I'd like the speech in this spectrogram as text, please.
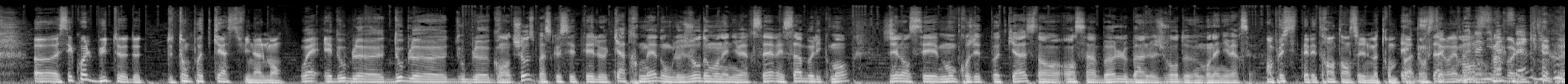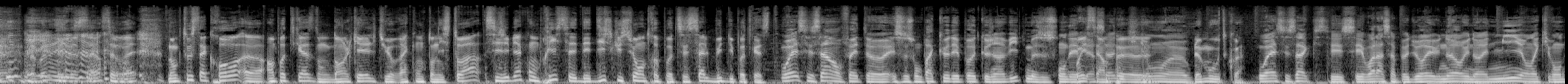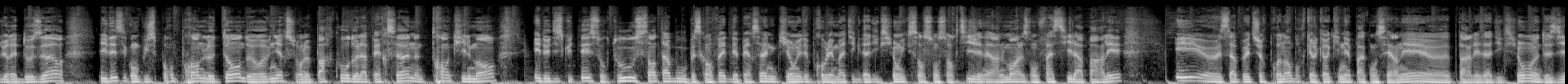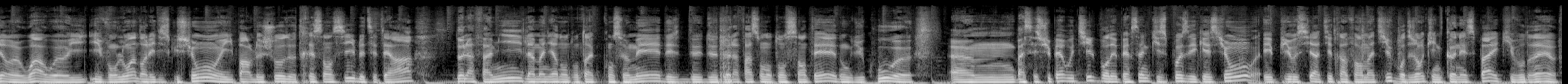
C'est quoi le but de, de ton podcast finalement? Ouais, et double, double, double grande chose parce que c'était le 4 mai, donc le jour de mon anniversaire, et symboliquement, j'ai lancé mon projet de podcast en, en symbole, ben, le jour de mon anniversaire. En plus, c'était les 30 ans, si je ne me trompe pas. Donc, c'était vraiment Bon anniversaire, symbolique. bon anniversaire, c'est vrai. Donc, Tous Accro, euh, un podcast donc, dans lequel tu racontes ton histoire. Si j'ai bien compris, c'est des discussions entre potes. C'est ça le but du podcast. Ouais, c'est ça en fait, euh, et ce sont pas que des potes que j'invite, mais ce sont des Oui, c'est un personnes peu, qui ont euh, Le mood, quoi. Ouais, c'est ça. C'est, c'est voilà, ça peut durer une heure, une heure et demie. Il y en a qui vont durer deux heures. L'idée, c'est qu'on puisse pr- prendre le temps de revenir sur le parcours de la personne tranquillement et de discuter surtout sans tabou, parce qu'en fait, des personnes qui ont eu des problématiques d'addiction et qui s'en sont sorties, généralement, elles sont faciles à parler. Et euh, ça peut être surprenant pour quelqu'un qui n'est pas concerné euh, par les addictions euh, de se dire euh, waouh euh, ils, vont loin dans les discussions, ils parlent de choses très sensibles, etc. De la famille, de la manière dont on a consommé, de, la façon dont on se sentait. Donc du coup, euh, bah, c'est super utile pour des personnes qui se posent des questions et puis aussi à titre informatif pour des gens qui ne connaissent pas et qui voudraient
